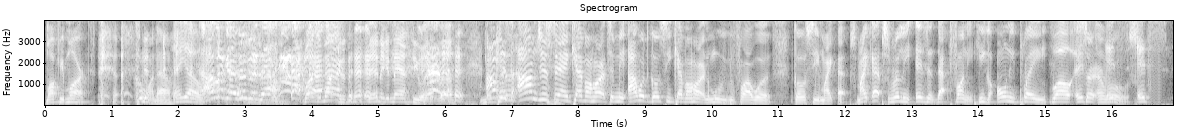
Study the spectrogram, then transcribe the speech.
Marky Mark. Come on now. Hey yo, I look at him as a Marky Mark is that nigga nasty with it, bro. I'm just I'm just saying Kevin Hart to me, I would go see Kevin Hart in the movie before I would go see Mike Epps. Mike Epps really isn't that funny. He can only play well, it's, certain it's, roles. It's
